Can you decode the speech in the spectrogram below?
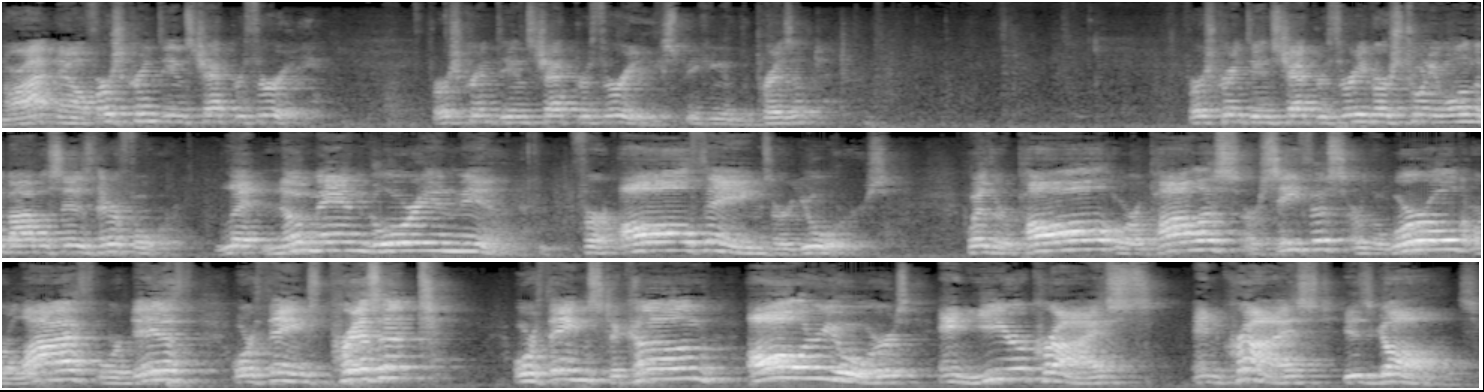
All right, now 1 Corinthians chapter 3. 1 Corinthians chapter 3, speaking of the present. 1 Corinthians chapter 3, verse 21, the Bible says, Therefore, let no man glory in men, for all things are yours. Whether Paul or Apollos or Cephas or the world or life or death or things present or things to come, all are yours, and ye are Christ's, and Christ is God's.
